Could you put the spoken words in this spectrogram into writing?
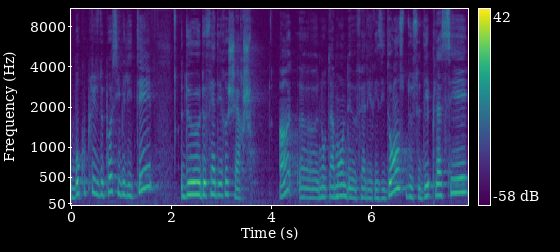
beaucoup plus de possibilités de, de faire des recherches. Hein, notamment de faire des résidences, de se déplacer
